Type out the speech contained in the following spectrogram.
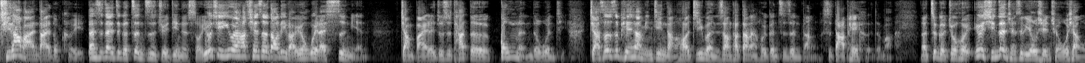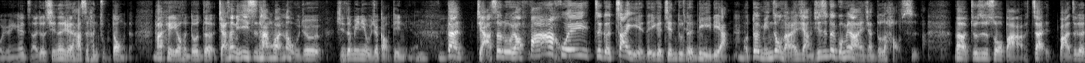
其他法案大家都可以，但是在这个政治决定的时候，尤其因为它牵涉到立法院未来四年。讲白了就是它的功能的问题。假设是偏向民进党的话，基本上它当然会跟执政党是搭配合的嘛。那这个就会因为行政权是个优先权，我想委员应该知道，就是行政权它是很主动的，它可以有很多的。假设你意识瘫痪，那我就行政命令我就搞定你了。但假设如果要发挥这个在野的一个监督的力量，哦，对民众党来讲，其实对国民党来讲都是好事。那就是说把在把这个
